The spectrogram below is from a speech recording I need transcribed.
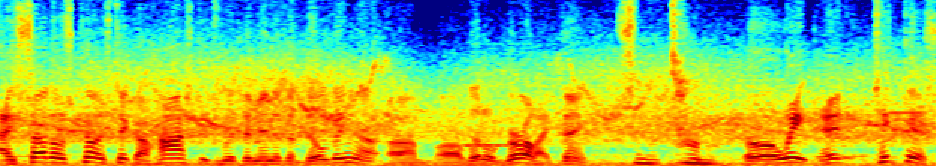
I I saw those killers take a hostage with them into the building. A, um, a little girl, I think. Shinatama. Oh, wait. Uh, take this.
